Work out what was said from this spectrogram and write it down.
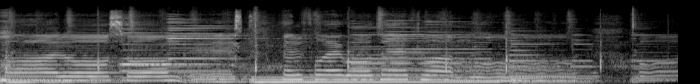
a los hombres el fuego de tu amor. Oh,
